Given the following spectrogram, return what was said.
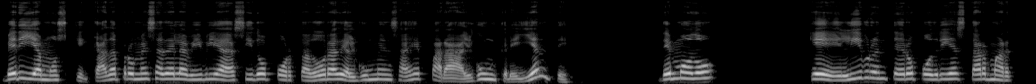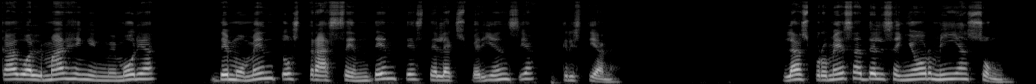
veríamos que cada promesa de la Biblia ha sido portadora de algún mensaje para algún creyente. De modo que el libro entero podría estar marcado al margen en memoria de momentos trascendentes de la experiencia cristiana. Las promesas del Señor mías son.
